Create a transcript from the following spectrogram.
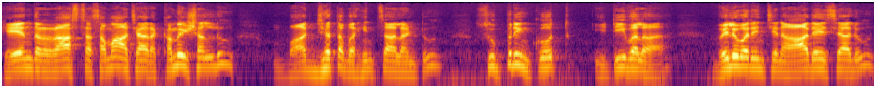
కేంద్ర రాష్ట్ర సమాచార కమిషన్లు బాధ్యత వహించాలంటూ సుప్రీంకోర్టు ఇటీవల వెలువరించిన ఆదేశాలు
